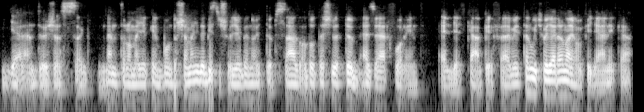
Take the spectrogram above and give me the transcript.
jelentős összeg. Nem tudom egyébként pontosan mennyi, de biztos vagyok benne, hogy több száz adott esetben több ezer forint egy-egy KP felvétel, úgyhogy erre nagyon figyelni kell.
